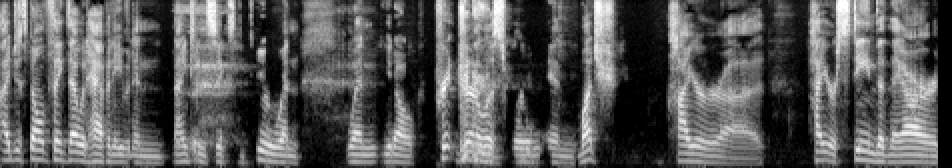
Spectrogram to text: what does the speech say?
I just don't think that would happen even in 1962 when when you know print journalists were in, in much higher uh, higher esteem than they are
